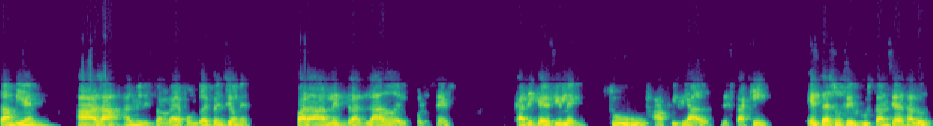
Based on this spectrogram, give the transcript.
también a la administradora de fondo de pensiones para darle traslado del proceso. Casi que decirle, su afiliado está aquí, esta es su circunstancia de salud,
